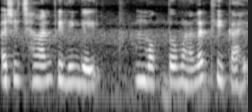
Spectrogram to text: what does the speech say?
अशी छान फिलिंग येईल. मग तो म्हणाला ठीक आहे.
